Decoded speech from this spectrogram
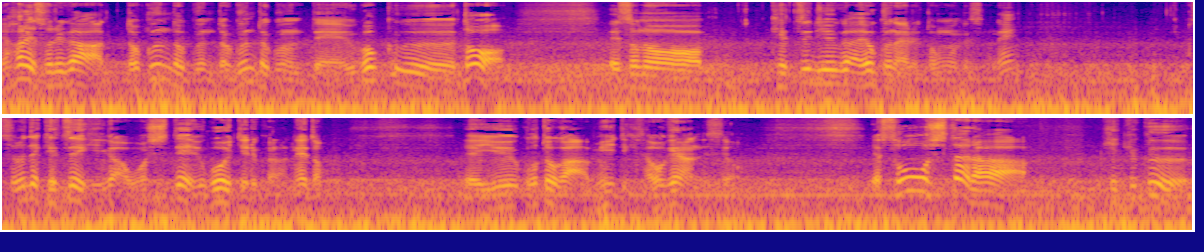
やはりそれがドクンドクンドクンドクンって動くと、えその、血流が良くなると思うんですよね。それで血液が押して動いてるからね、と、えいうことが見えてきたわけなんですよ。いや、そうしたら、結局、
